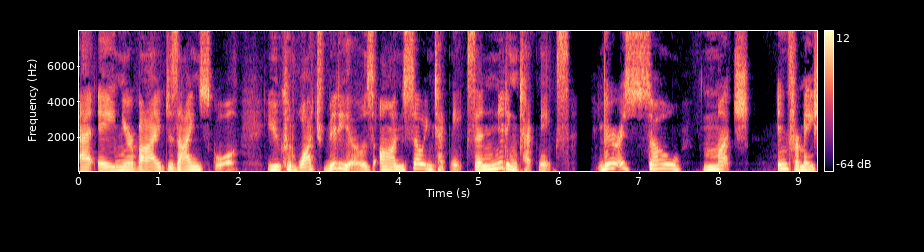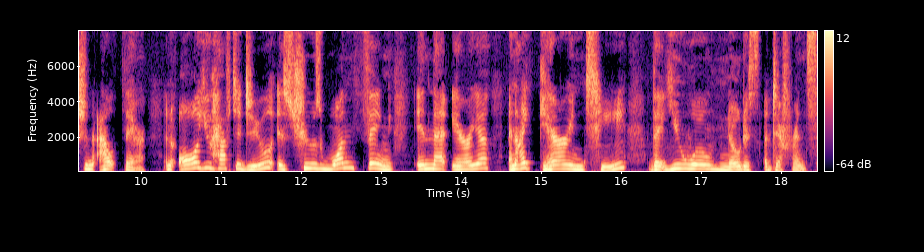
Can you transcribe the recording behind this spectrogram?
at a nearby design school. You could watch videos on sewing techniques and knitting techniques. There is so much information out there. And all you have to do is choose one thing in that area. And I guarantee that you will notice a difference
